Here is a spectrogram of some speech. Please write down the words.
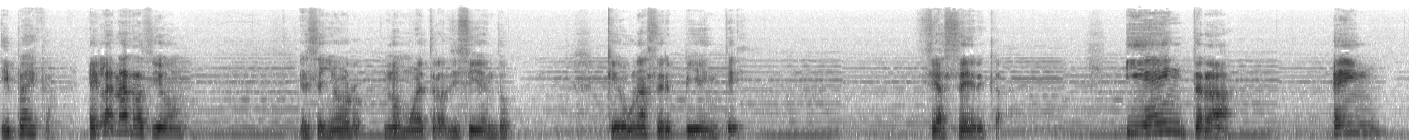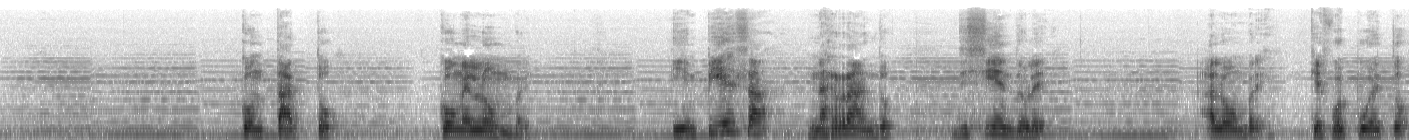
y peca. En la narración, el Señor nos muestra diciendo que una serpiente se acerca y entra en contacto con el hombre. Y empieza narrando diciéndole al hombre que fue puesto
